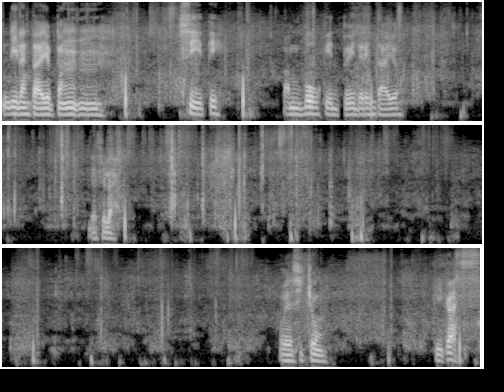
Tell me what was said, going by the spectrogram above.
Hindi lang tayo pang mm, city. Pang bukid, pwede rin tayo. Yan sila. O yan si Chong. Pikas.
